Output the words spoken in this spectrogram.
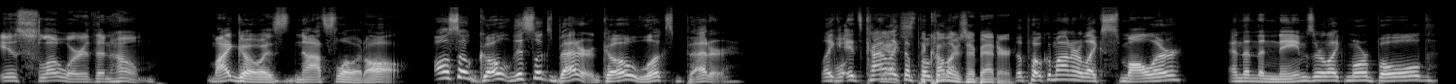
is slower than Home. My Go is not slow at all. Also, Go this looks better. Go looks better. Like Well, it's kind of like the Pokemon. colors are better. the Pokemon are like smaller, and then the names are like more bold.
